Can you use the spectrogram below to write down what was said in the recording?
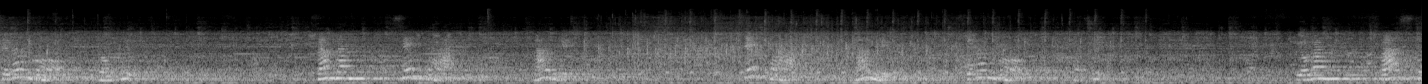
背番号6 3番センター丸センター丸背番号8 4番ファースト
